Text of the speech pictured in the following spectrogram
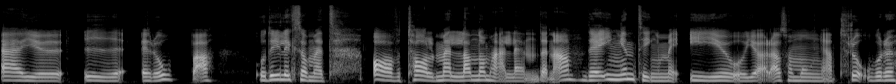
är ju i Europa. Och det är liksom ett avtal mellan de här länderna. Det har ingenting med EU att göra som många tror.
